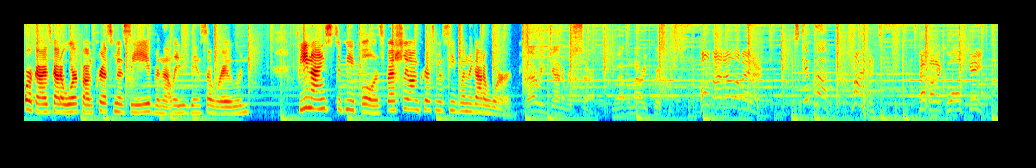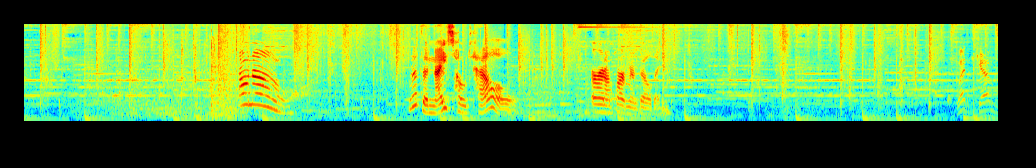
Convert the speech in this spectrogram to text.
Poor guy's got to work on Christmas Eve, and that lady's being so rude. Be nice to people, especially on Christmas Eve when they gotta work. Very generous, sir. You have a Merry Christmas. Hold that elevator. Skipper, Private. Step on it, Kowalski. Oh no! That's a nice hotel. Or an apartment building. Comes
